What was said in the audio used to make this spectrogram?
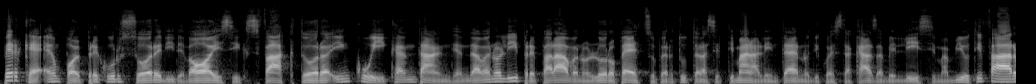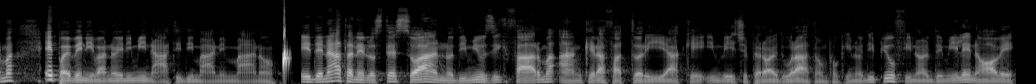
perché è un po' il precursore di The Voice, X Factor, in cui i cantanti andavano lì, preparavano il loro pezzo per tutta la settimana all'interno di questa casa bellissima Beauty Farm e poi venivano eliminati di mano in mano. Ed è nata nello stesso anno di Music Farm anche la fattoria, che invece però è durata un pochino di più fino al 2009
